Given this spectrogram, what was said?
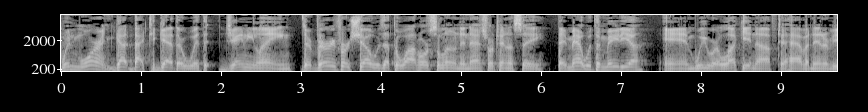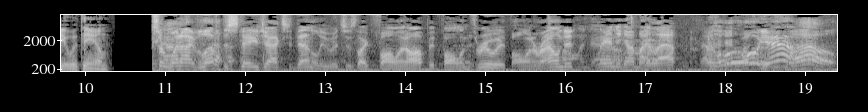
When Warrant got back together with Jani Lane, their very first show was at the Wild Horse Saloon in Nashville, Tennessee. They met with the media, and we were lucky enough to have an interview with them. So when I've left the stage accidentally, which is like falling off it, falling through it, falling around it, landing on my lap. That was a good Oh yeah! Wow.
